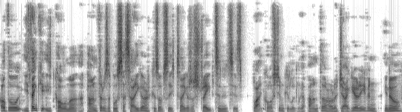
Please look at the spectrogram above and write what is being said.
Although you think you'd call him a, a panther as opposed to a tiger, because obviously tigers are striped and its, its black costume could look like a panther or a jaguar, even, you know,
